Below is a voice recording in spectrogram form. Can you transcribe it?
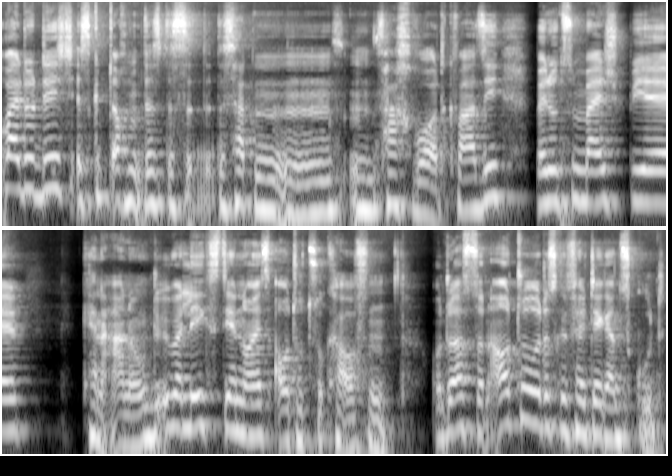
weil du dich, es gibt auch, das, das, das hat ein, ein Fachwort quasi, wenn du zum Beispiel, keine Ahnung, du überlegst dir ein neues Auto zu kaufen und du hast so ein Auto, das gefällt dir ganz gut.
